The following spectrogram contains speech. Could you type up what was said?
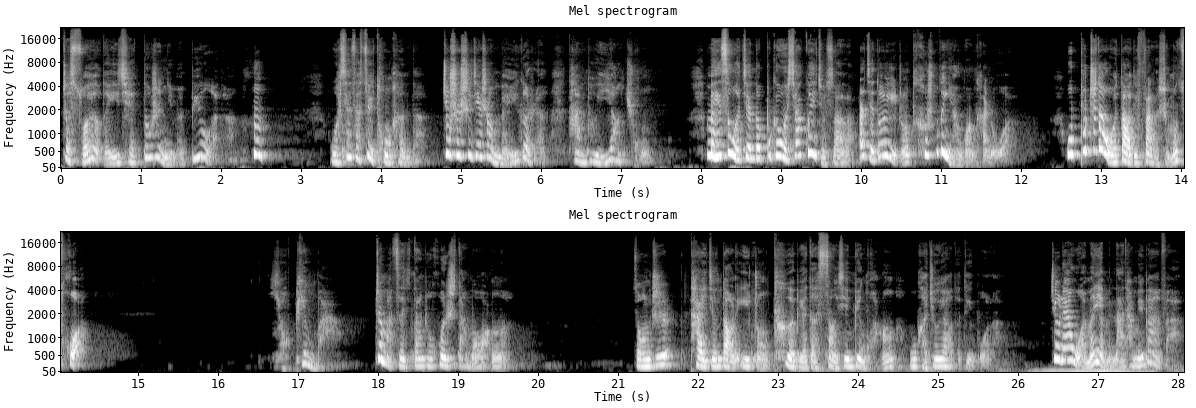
这所有的一切都是你们逼我的，哼！我现在最痛恨的就是世界上每一个人，他们都一样穷。每次我见到不给我下跪就算了，而且都以一种特殊的眼光看着我。我不知道我到底犯了什么错。有病吧？真把自己当成混世大魔王了。总之，他已经到了一种特别的丧心病狂、无可救药的地步了，就连我们也没拿他没办法。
